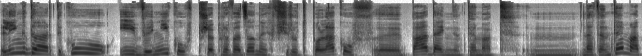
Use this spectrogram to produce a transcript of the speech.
Link do artykułu i wyników przeprowadzonych wśród Polaków y, badań na, temat, mm, na ten temat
